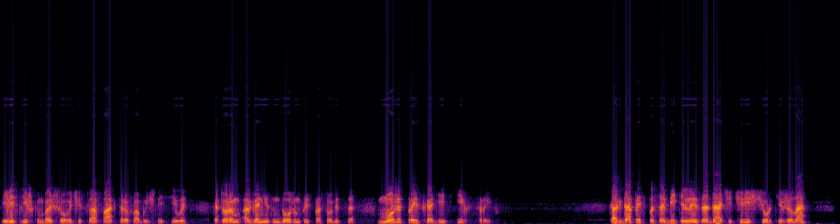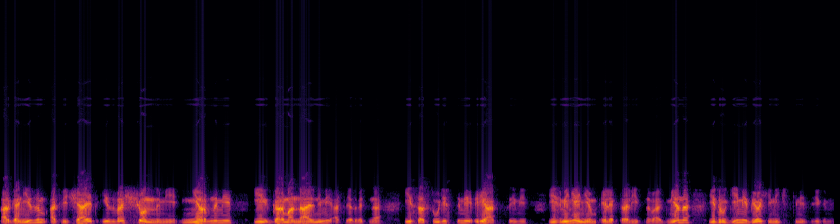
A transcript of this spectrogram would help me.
или слишком большого числа факторов обычной силы, которым организм должен приспособиться, может происходить их срыв. Когда приспособительная задача чересчур тяжела, организм отвечает извращенными нервными и гормональными, а следовательно и сосудистыми реакциями, изменением электролитного обмена и другими биохимическими сдвигами.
